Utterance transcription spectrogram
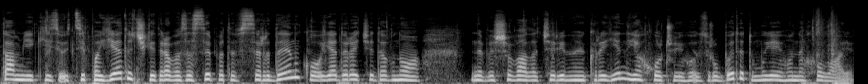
Там якісь оці паєточки треба засипати в серединку. Я, до речі, давно не вишивала чарівної країни. Я хочу його зробити, тому я його не ховаю.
